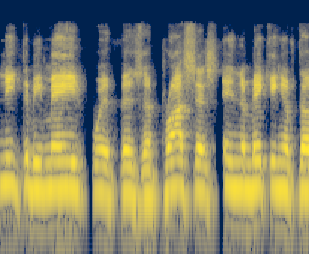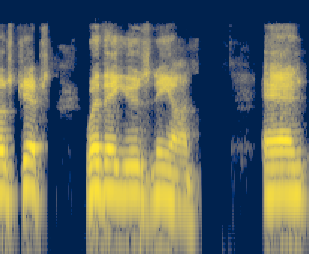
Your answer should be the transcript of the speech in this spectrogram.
need to be made with, there's a process in the making of those chips where they use neon. And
